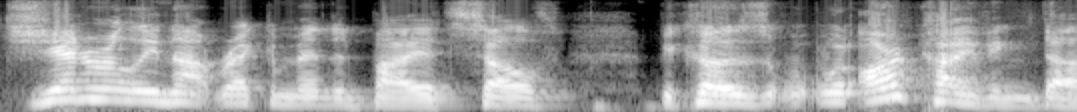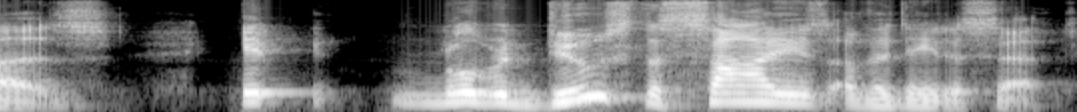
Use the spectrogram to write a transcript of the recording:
generally not recommended by itself because what archiving does, it will reduce the size of the data set.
